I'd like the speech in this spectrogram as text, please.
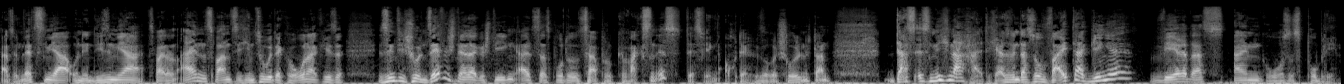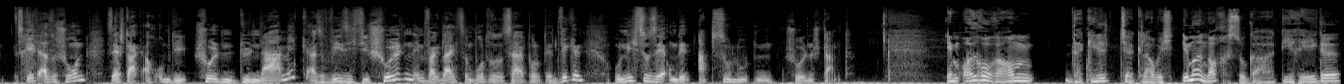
also im letzten Jahr und in diesem Jahr 2021 im Zuge der Corona-Krise sind die Schulden sehr viel schneller gestiegen, als das Bruttosozialprodukt gewachsen ist. Deswegen auch der höhere Schuldenstand. Das ist nicht nachhaltig. Also wenn das so weiterginge, wäre das ein großes Problem. Es geht also schon sehr stark auch um die Schuldendynamik, also wie sich die Schulden im Vergleich zum Bruttosozialprodukt entwickeln und nicht so sehr um den absoluten Schuldenstand. Im Euroraum da gilt ja, glaube ich, immer noch sogar die Regel,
